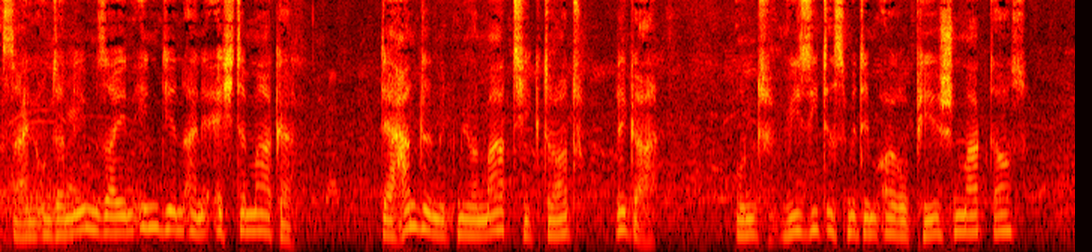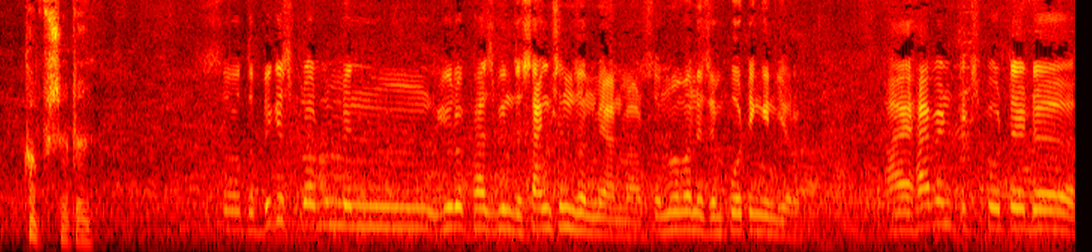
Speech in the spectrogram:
Sein Unternehmen sei in Indien eine echte Marke. Der Handel mit Myanmar-Teak dort legal. Und wie sieht es mit dem europäischen Markt aus? Kopfschütteln. So the biggest problem in Europe has been the sanctions on Myanmar. So no one is importing in Europe. I haven't exported uh,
